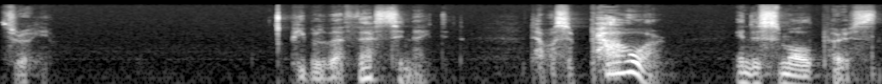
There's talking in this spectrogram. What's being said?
through him. People were fascinated. There was a power in the small person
